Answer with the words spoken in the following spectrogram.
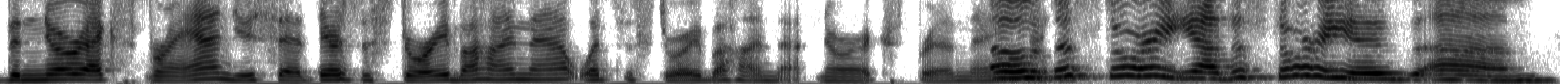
the Nurx brand. You said there's a story behind that. What's the story behind that Nurx brand name? Oh, the story. Yeah, the story is um,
